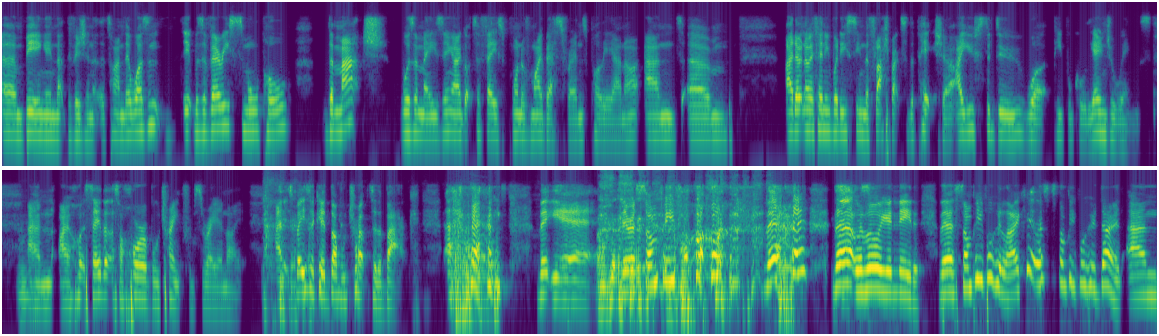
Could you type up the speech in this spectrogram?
um, being in that division at the time, there wasn't. It was a very small pool. The match was amazing. I got to face one of my best friends, Pollyanna, and um, I don't know if anybody's seen the flashbacks of the picture. I used to do what people call the angel wings, mm. and I say that that's a horrible trait from Saraya Knight, and it's basically a double trap to the back. and that yeah, there are some people. there, that was all you needed. There are some people who like it. There's some people who don't, and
